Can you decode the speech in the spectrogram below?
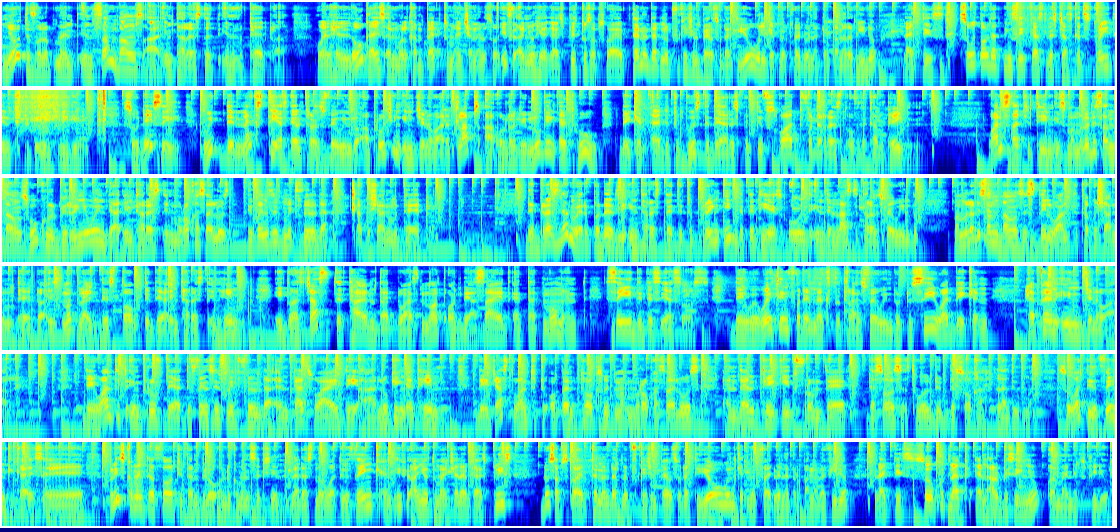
New development in Sundowns are interested in Mthethwa. Well, hello guys and welcome back to my channel. So if you are new here guys, please do subscribe, turn on that notification bell so that you will get notified when I drop another video like this. So with all that being said guys, let's just get straight into today's video. So they say, with the next PSL transfer window approaching in January, clubs are already looking at who they can add to boost their respective squad for the rest of the campaign. One such team is Mamelodi Sundowns who could be renewing their interest in Moroka Swallows defensive midfielder Tlakusani Mthethwa. The Brazilian were reportedly interested to bring in the 30 years old in the last transfer window. Mamelodi Sundowns still want Tlakusani Mthethwa. It's not like they stopped their interest in him. It was just the time that was not on their side at that moment, said the CSOs. They were waiting for the next transfer window to see what they can happen in January. They wanted to improve their defensive midfielder and that's why they are looking at him. They just wanted to open talks with Moroka Swallows and then take it from there, the source told the Soccer Laduma. So what do you think guys? Uh, please comment your thought down below on the comment section. Let us know what you think and if you are new to my channel guys, please do subscribe, turn on that notification bell so that you will get notified when I drop another video like this. So good luck and I'll be seeing you on my next video.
